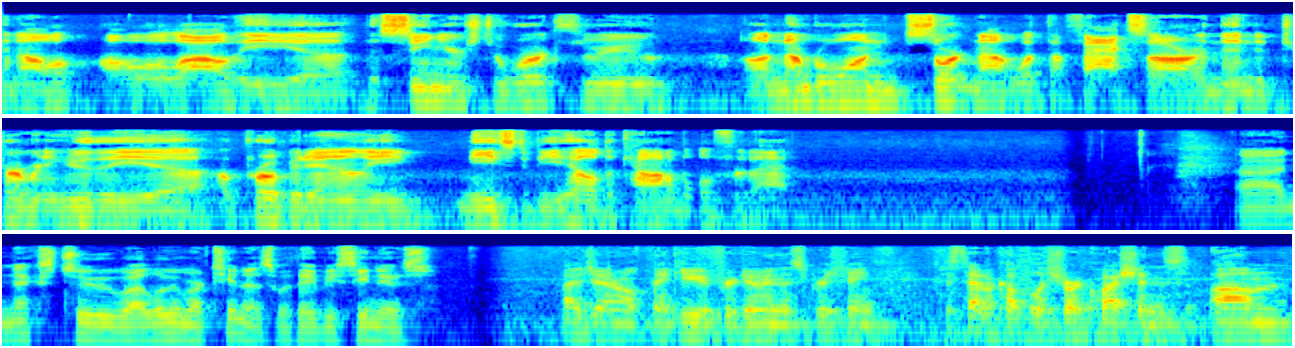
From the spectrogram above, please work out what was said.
and I'll I'll allow the uh, the seniors to work through uh, number one, sorting out what the facts are, and then determining who the uh, appropriate entity needs to be held accountable for that. Uh, Next to uh, Louis Martinez with ABC News. Hi, General. Thank you for doing this briefing. Just have a couple of short questions. Um,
